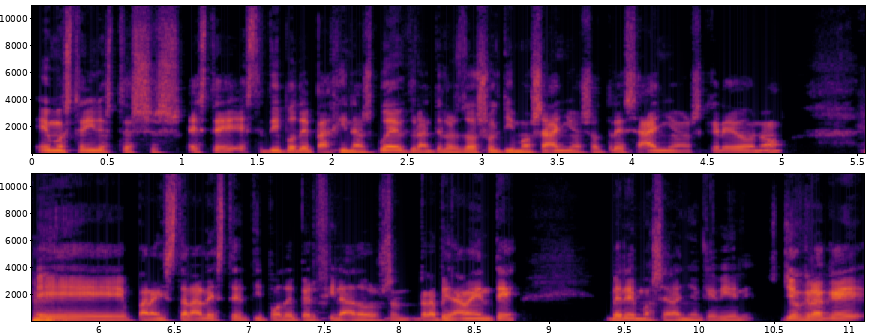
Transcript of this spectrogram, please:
Hemos tenido este, este, este tipo de páginas web durante los dos últimos años o tres años, creo, ¿no? Hmm. Eh, para instalar este tipo de perfilados rápidamente. Veremos el año que viene. Yo creo que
